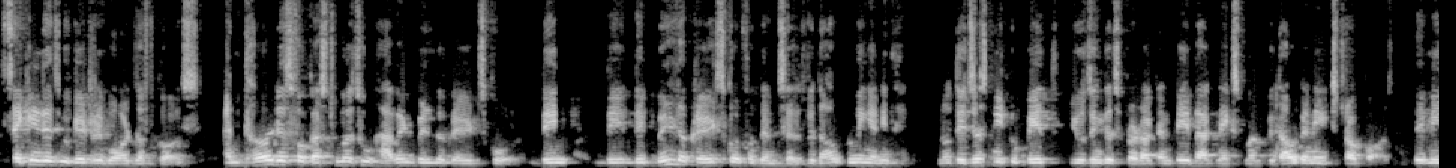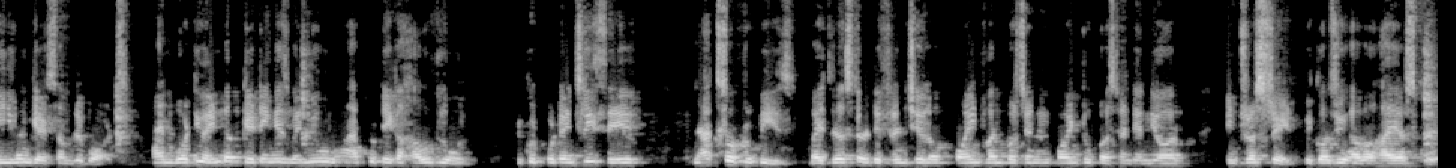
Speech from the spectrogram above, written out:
Second is you get rewards, of course. And third is for customers who haven't built a credit score. They, they, they build a credit score for themselves without doing anything. You know, they just need to pay using this product and pay back next month without any extra cost. They may even get some rewards. And what you end up getting is when you have to take a house loan, you could potentially save lakhs of rupees by just a differential of 0.1% and 0.2% in your interest rate because you have a higher score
